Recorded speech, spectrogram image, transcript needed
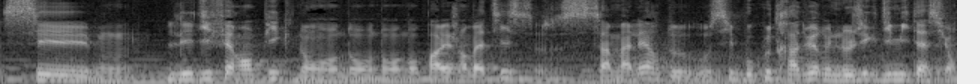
C'est les différents pics dont, parlait Jean-Baptiste, ça m'a l'air de aussi beaucoup traduire une logique d'imitation.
